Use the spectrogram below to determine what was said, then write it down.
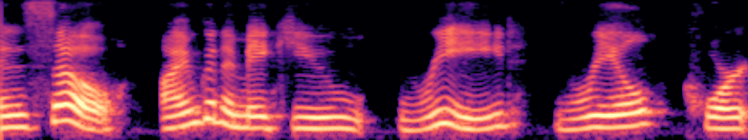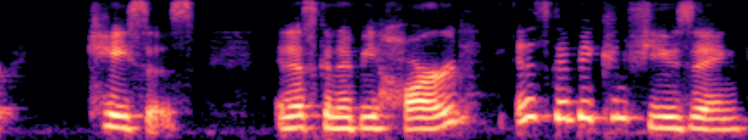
And so I'm going to make you read real court cases. And it's going to be hard and it's going to be confusing,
